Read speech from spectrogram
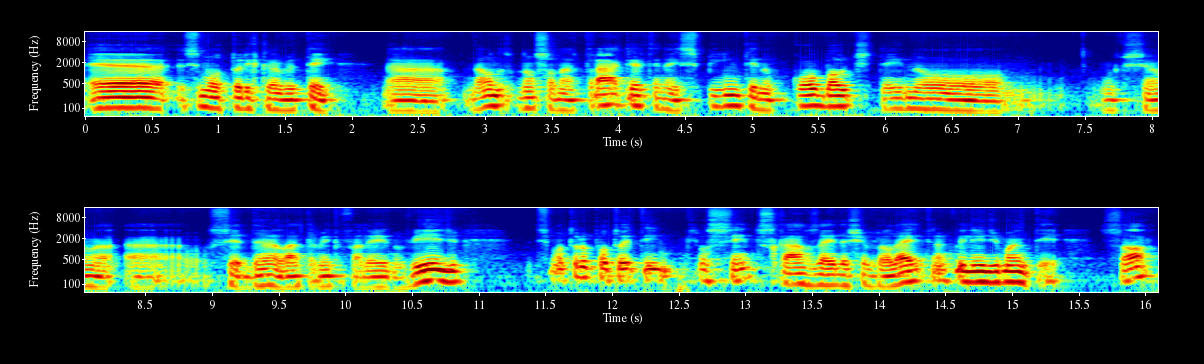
É, esse motor e câmbio tem na, não, não só na Tracker, tem na Spin, tem no Cobalt, tem no como que chama a, o sedã lá também que eu falei no vídeo. Esse motor 1.8 tem 200 carros aí da Chevrolet, tranquilinho de manter. Só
